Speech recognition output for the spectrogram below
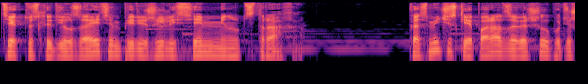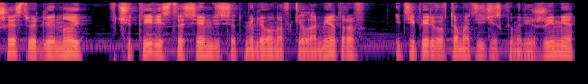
те, кто следил за этим, пережили 7 минут страха. Космический аппарат завершил путешествие длиной в 470 миллионов километров и теперь в автоматическом режиме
